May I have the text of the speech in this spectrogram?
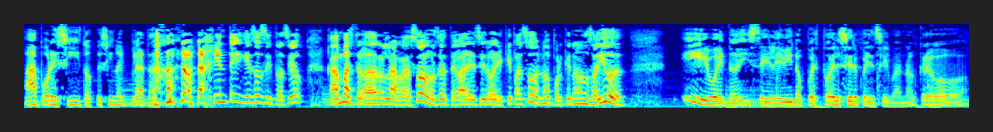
ah, pobrecito, pues si no hay plata. Pero la gente en esa situación jamás te va a dar la razón, o sea, te va a decir, oye, ¿qué pasó, no? ¿Por qué no nos ayudas? Y bueno, y se le vino pues todo el circo encima, ¿no? Creo,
